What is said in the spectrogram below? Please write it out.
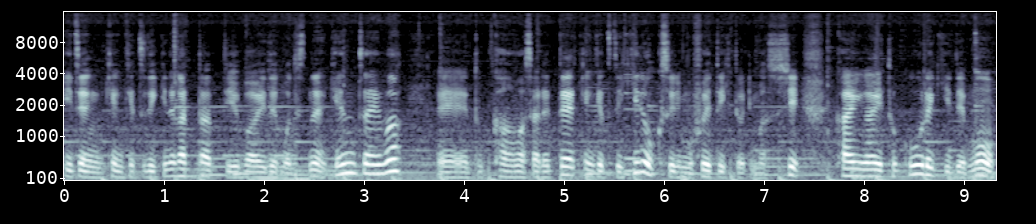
以前献血できなかったっていう場合でもですね現在はえーと、緩和されて献血できるお薬も増えてきておりますし海外渡航歴でも、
